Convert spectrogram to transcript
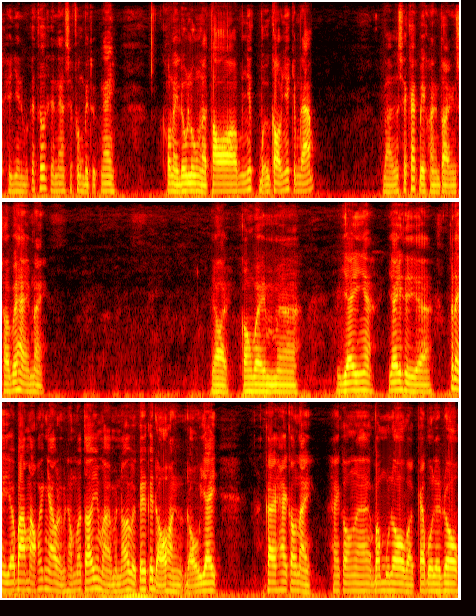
thì nhìn vào kích thước thì anh em sẽ phân biệt được ngay con này luôn luôn là to nhất bự con nhất trong đám. Và nó sẽ khác biệt hoàn toàn so với hai em này. Rồi còn về mà dây nha. Dây thì à, cái này do ba màu khác nhau rồi mình không nói tới nhưng mà mình nói về cái cái độ hoàng độ dây. Cái hai con này hai con uh, Bamuno và Caballero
